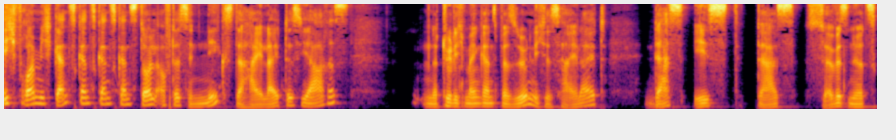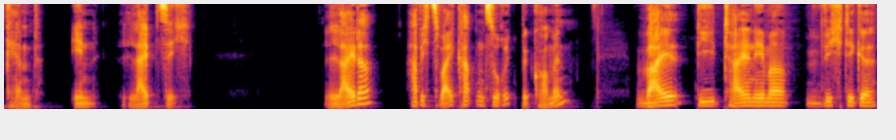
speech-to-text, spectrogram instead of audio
Ich freue mich ganz, ganz, ganz, ganz doll auf das nächste Highlight des Jahres. Natürlich mein ganz persönliches Highlight. Das ist das Service Nerds Camp in Leipzig. Leider habe ich zwei Karten zurückbekommen, weil die Teilnehmer wichtige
